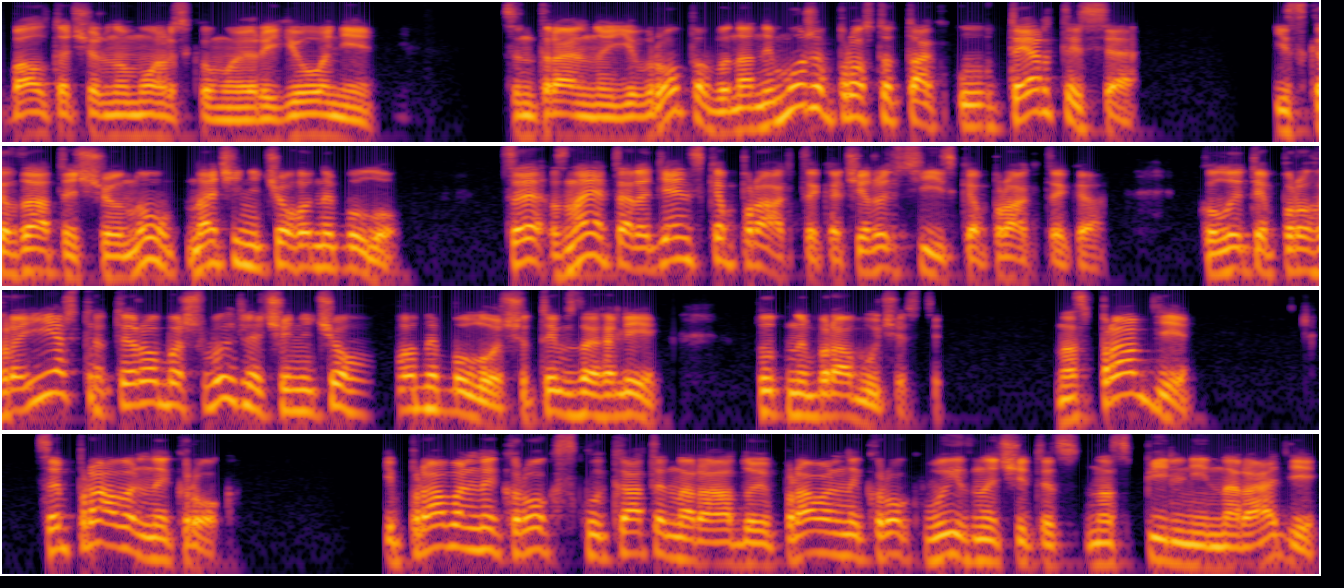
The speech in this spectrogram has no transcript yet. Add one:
Балто-Чорноморському і регіоні Центральної Європи, вона не може просто так утертися і сказати, що ну, наче нічого не було. Це знаєте, радянська практика чи російська практика. Коли ти програєш, то ти робиш вигляд, що нічого не було, що ти взагалі тут не брав участі. Насправді це правильний крок. І правильний крок скликати нараду, і правильний крок визначити на спільній нараді,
